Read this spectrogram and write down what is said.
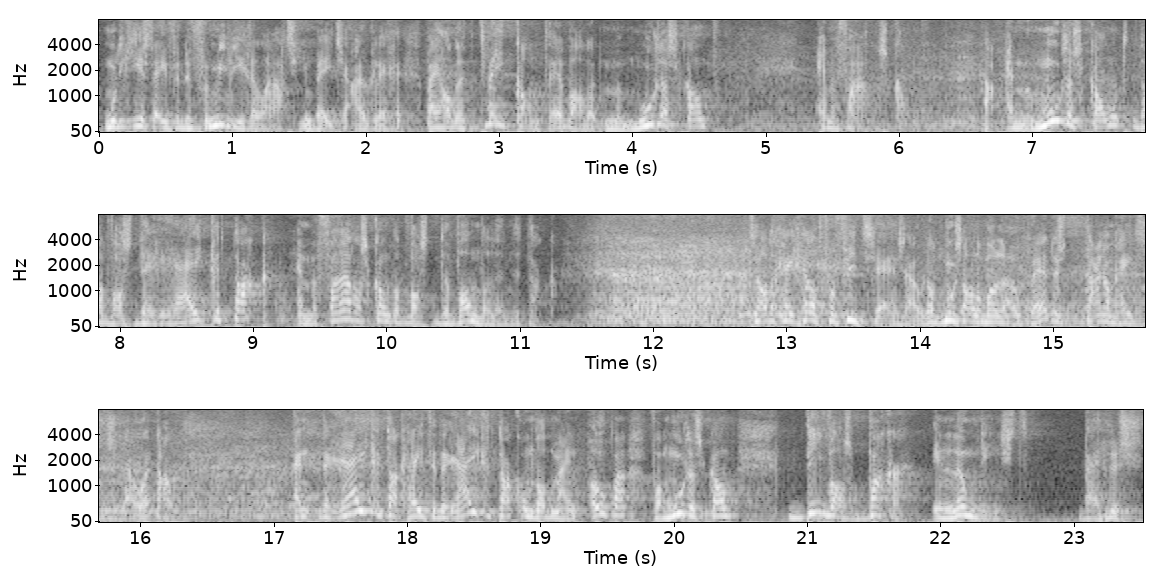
moet ik eerst even de familierelatie een beetje uitleggen. Wij hadden twee kanten. Hè. We hadden mijn moeders kant en mijn vaders kant. Nou, en mijn moeders kant, dat was de rijke tak. En mijn vaders kant, dat was de wandelende tak. Ze hadden geen geld voor fietsen en zo. Dat moest allemaal lopen, hè? dus daarom heten ze zo. Hè? Nou, en de rijke tak heette de rijke tak omdat mijn opa van moederskant... die was bakker in loondienst bij Hus.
